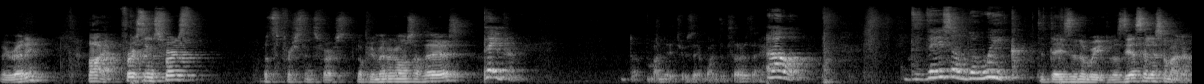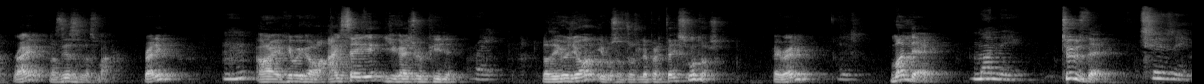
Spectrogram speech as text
Are you ready? All right, first things first. What's the first things first? Lo primero que vamos a hacer es Paper. Monday, Tuesday, Wednesday, Thursday. Oh, the days of the week. The days of the week, los días de la semana, right? Los días de la semana. Ready? Mm-hmm. All right, here we go. I say it, you guys repeat it. Right. Lo digo yo y vosotros le repetéis juntos. Are you ready? Yes. Monday, Monday, Tuesday, Tuesday,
